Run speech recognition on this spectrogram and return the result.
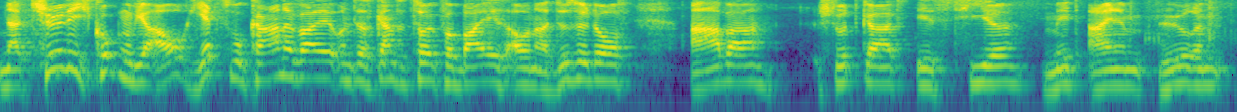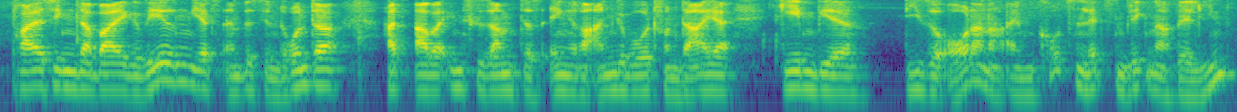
natürlich gucken wir auch, jetzt wo Karneval und das ganze Zeug vorbei ist, auch nach Düsseldorf. Aber Stuttgart ist hier mit einem höheren Preisigen dabei gewesen, jetzt ein bisschen drunter, hat aber insgesamt das engere Angebot. Von daher geben wir diese Order nach einem kurzen letzten Blick nach Berlin,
